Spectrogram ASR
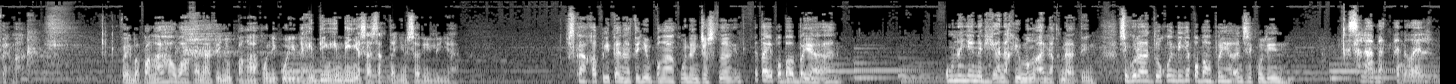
Velma, Velma, pangahawakan natin yung pangako ni Colleen na hindi-hindi niya sasaktan yung sarili niya. Tapos kakapitan natin yung pangako ng Diyos na hindi na tayo pababayaan. Una niya naging anak yung mga anak natin. Sigurado ako hindi niya pababayaan si Colleen. Salamat, Manuel.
